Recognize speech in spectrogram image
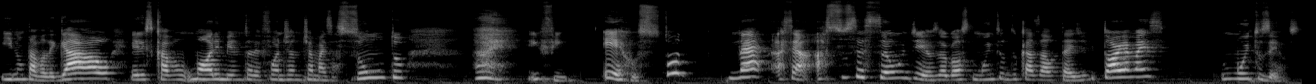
e não tava legal, eles ficavam uma hora e meia no telefone já não tinha mais assunto. Ai, enfim, erros. Tudo, né? Assim, a, a sucessão de erros. Eu gosto muito do casal Ted e Victoria, mas muitos erros.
